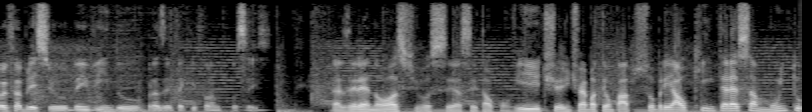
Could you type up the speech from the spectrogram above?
Oi, Fabrício, bem-vindo. Prazer estar aqui falando com vocês. Prazer é nosso de você aceitar o convite. A gente vai bater um papo sobre algo que interessa muito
